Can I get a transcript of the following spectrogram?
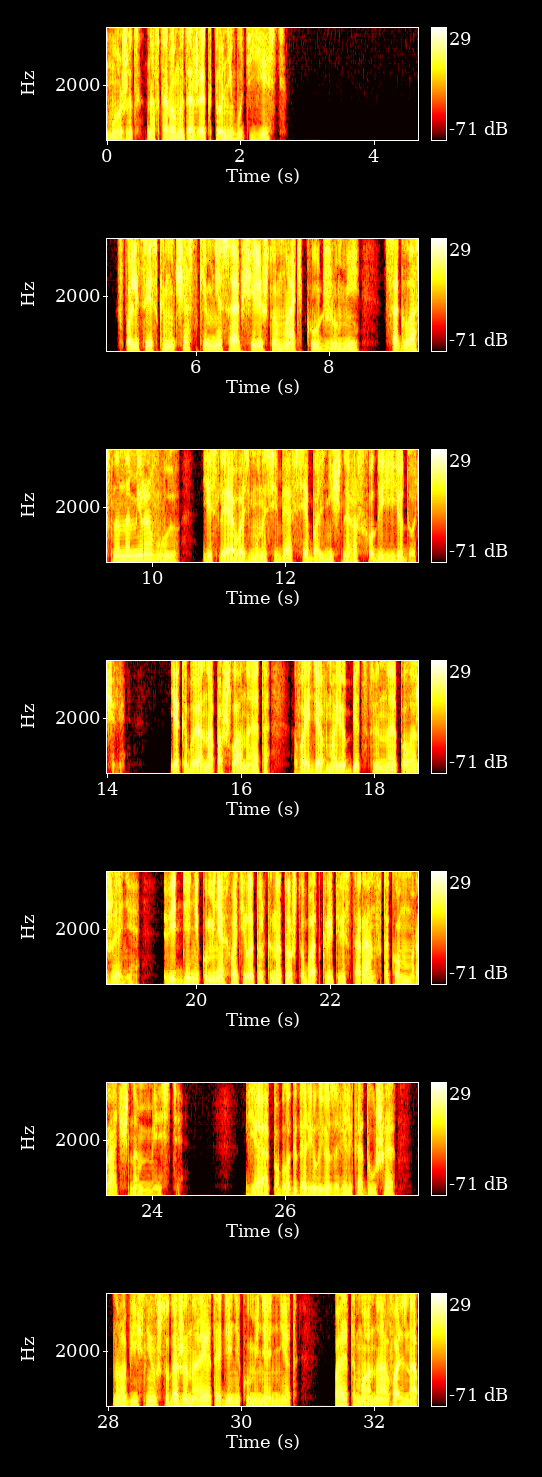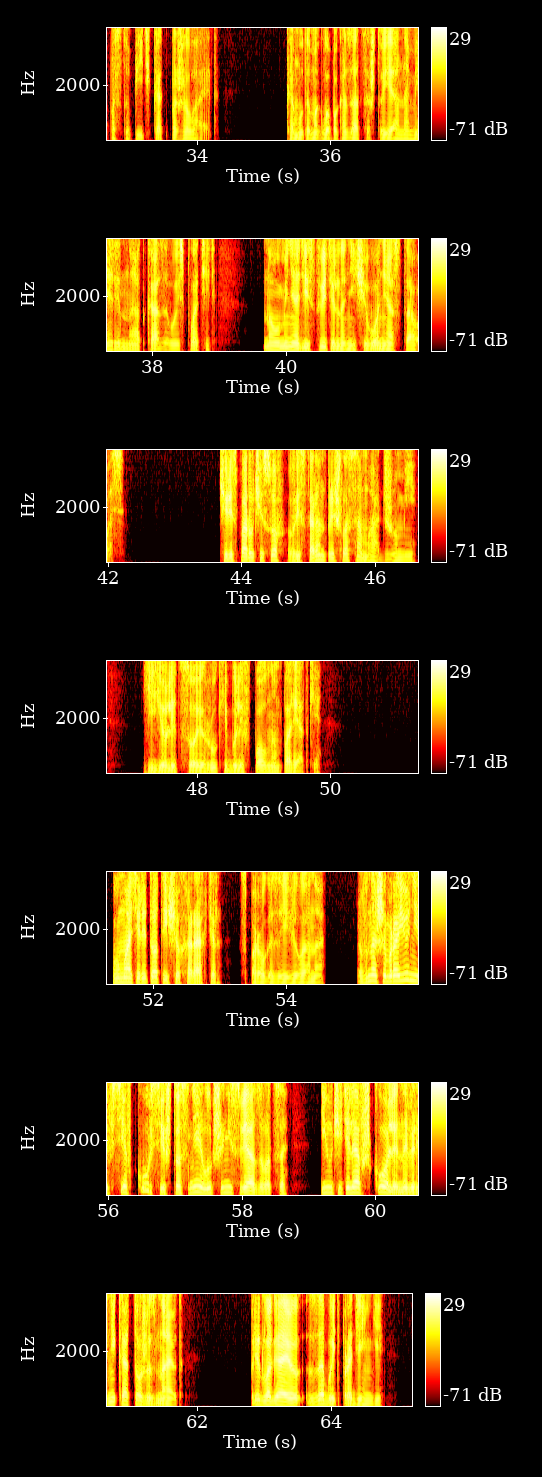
Может, на втором этаже кто-нибудь есть? В полицейском участке мне сообщили, что мать Куджуми согласна на мировую, если я возьму на себя все больничные расходы ее дочери. Якобы она пошла на это, войдя в мое бедственное положение, ведь денег у меня хватило только на то, чтобы открыть ресторан в таком мрачном месте. Я поблагодарил ее за великодушие, но объяснил, что даже на это денег у меня нет, поэтому она вольна поступить, как пожелает. Кому-то могло показаться, что я намеренно отказываюсь платить, но у меня действительно ничего не осталось. Через пару часов в ресторан пришла сама Джуми. Ее лицо и руки были в полном порядке. «У матери тот еще характер», — с порога заявила она. «В нашем районе все в курсе, что с ней лучше не связываться, и учителя в школе наверняка тоже знают. Предлагаю забыть про деньги».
